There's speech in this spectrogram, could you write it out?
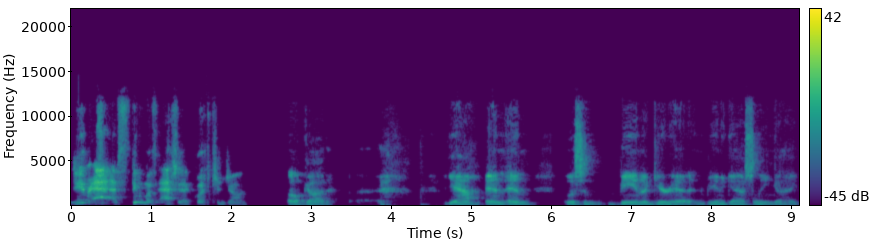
do you ever ask, people must ask you that question, John? Oh God. Yeah. And, and listen, being a gearhead and being a gasoline guy,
